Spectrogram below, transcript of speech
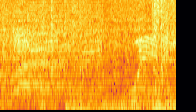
Butler wins.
